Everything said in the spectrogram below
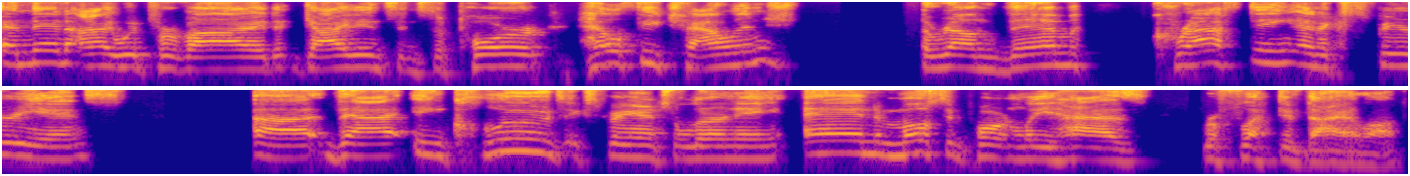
And then I would provide guidance and support, healthy challenge around them crafting an experience uh, that includes experiential learning and most importantly has reflective dialogue.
